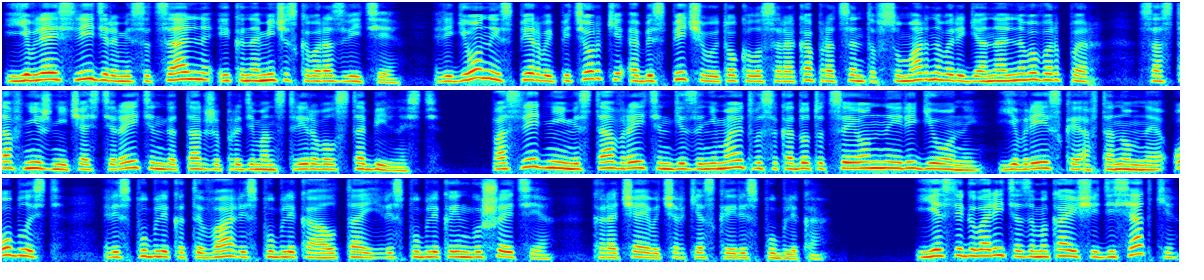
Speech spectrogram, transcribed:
Являясь лидерами социально-экономического развития, Регионы из первой пятерки обеспечивают около 40% суммарного регионального ВРПР, состав нижней части рейтинга также продемонстрировал стабильность. Последние места в рейтинге занимают высокодотационные регионы, Еврейская автономная область, Республика Тыва, Республика Алтай, Республика Ингушетия, Карачаево-Черкесская республика. Если говорить о замыкающей десятке,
